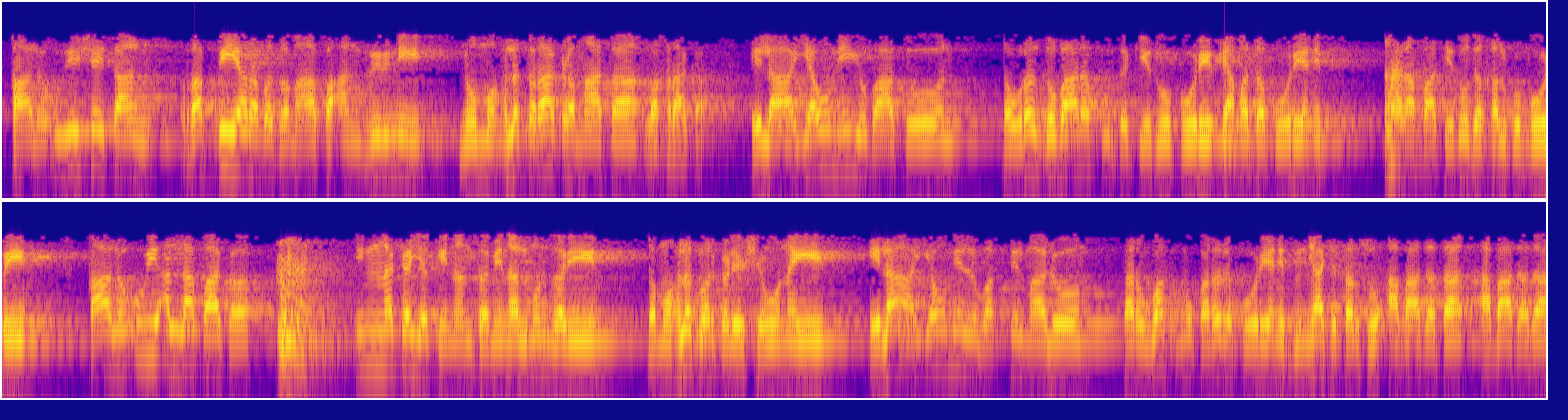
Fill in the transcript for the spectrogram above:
قال او وی شیطان ربي یا رب زما فانذرني نو مهلت راکړه ماتا وخراکا الا یوم یبعثون د ورځ دوباره پورته کېدو پوری قیامت پوری یعنی را پاتې دو د خلکو پوری قالو وی الله پاک انک یقینا من المنذرین د مهلت ورکړې شو نه الا یوم الوقت المعلوم تر وخت مقرر پورې یعنی دنیا چې تر سو آبادتا آبادتا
